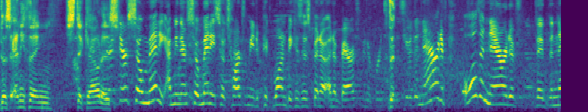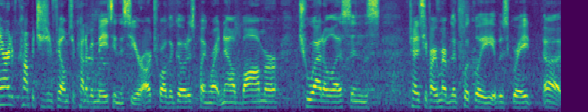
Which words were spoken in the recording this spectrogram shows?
does anything stick out as? there's so many. I mean, there's so many, so it's hard for me to pick one because there's been a, an embarrassment of riches this year. The narrative, all the narrative, the, the, narrative competition films are kind of amazing this year. Artois the Goat is playing right now. Bomber, True Adolescents. I'm trying to see if I remember them quickly. It was great, uh,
